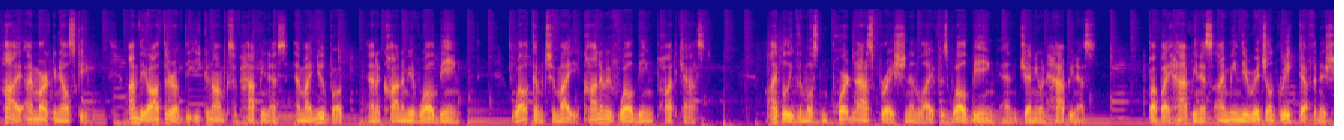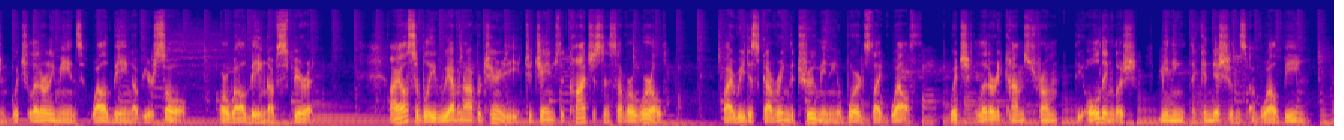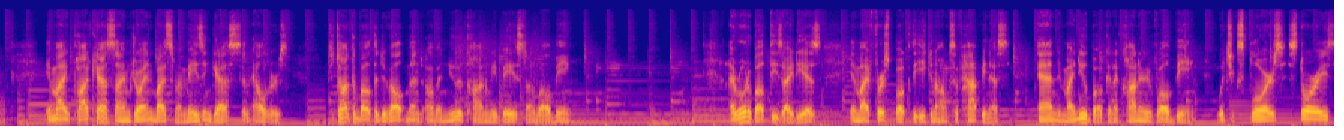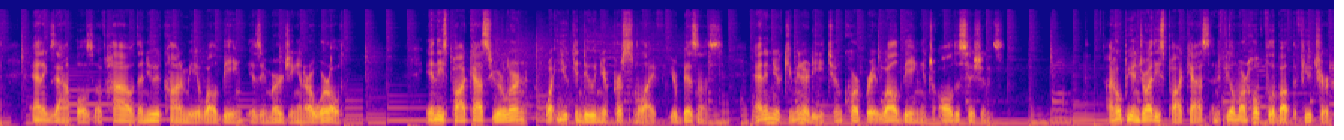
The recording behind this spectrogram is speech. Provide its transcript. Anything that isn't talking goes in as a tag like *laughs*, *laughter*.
Hi, I'm Mark Anielski. I'm the author of The Economics of Happiness and my new book, An Economy of Well-Being. Welcome to my Economy of Well-Being podcast. I believe the most important aspiration in life is well-being and genuine happiness. But by happiness, I mean the original Greek definition, which literally means well-being of your soul or well-being of spirit. I also believe we have an opportunity to change the consciousness of our world by rediscovering the true meaning of words like wealth, which literally comes from the Old English, meaning the conditions of well being. In my podcast, I am joined by some amazing guests and elders to talk about the development of a new economy based on well being. I wrote about these ideas in my first book, The Economics of Happiness, and in my new book, An Economy of Well Being, which explores stories and examples of how the new economy of well being is emerging in our world. In these podcasts, you'll learn what you can do in your personal life, your business, and in your community to incorporate well being into all decisions. I hope you enjoy these podcasts and feel more hopeful about the future.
